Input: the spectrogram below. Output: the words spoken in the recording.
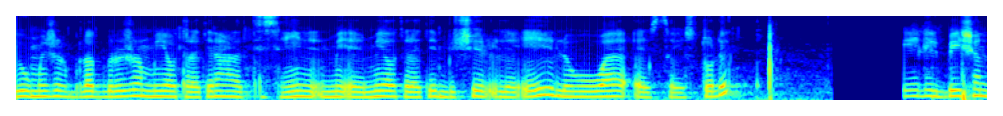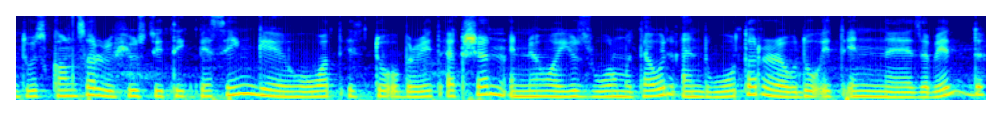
you measure blood pressure 130 على 90 ال 130 بتشير إلى إيه؟ اللي هو ال systolic جالي ال patient cancer refused to take bathing. uh, what is the appropriate action? إن هو use warm towel and water. و do it in the bed.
